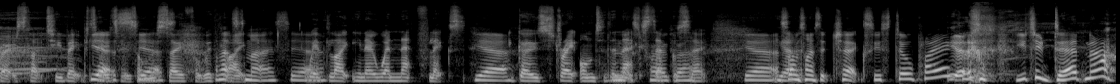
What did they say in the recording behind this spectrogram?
where it's like two baked potatoes Yes, on yes. the sofa with that's like nice, yeah. with like you know when Netflix Yeah. goes straight onto the, The next, next episode. Yeah, and Yeah. sometimes it checks. You still playing? Yeah. you two dead now?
